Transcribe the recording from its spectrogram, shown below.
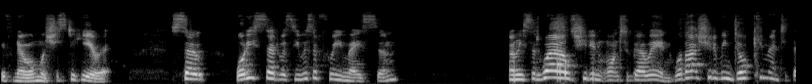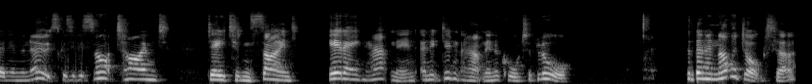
if no one wishes to hear it. So what he said was he was a Freemason. And he said, well, she didn't want to go in. Well, that should have been documented then in the notes because if it's not timed, dated, and signed, it ain't happening. And it didn't happen in a court of law. So then another doctor,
